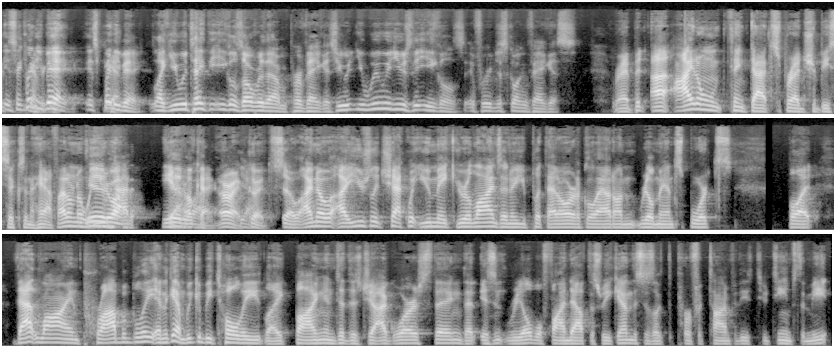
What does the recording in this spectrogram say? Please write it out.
It's pretty big. It's pretty big. Like you would take the Eagles over them per Vegas. You, you we would use the Eagles if we were just going Vegas. Right. But I, I don't think that spread should be six and a half. I don't know what Neither you had. Yeah. Neither Okay. All right. Yeah. Good. So I know I usually check what you make your lines. I know you put that article out on Real Man Sports, but that line probably, and again, we could be totally like buying into this Jaguars thing that isn't real. We'll find out this weekend. This is like the perfect time for these two teams to meet.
